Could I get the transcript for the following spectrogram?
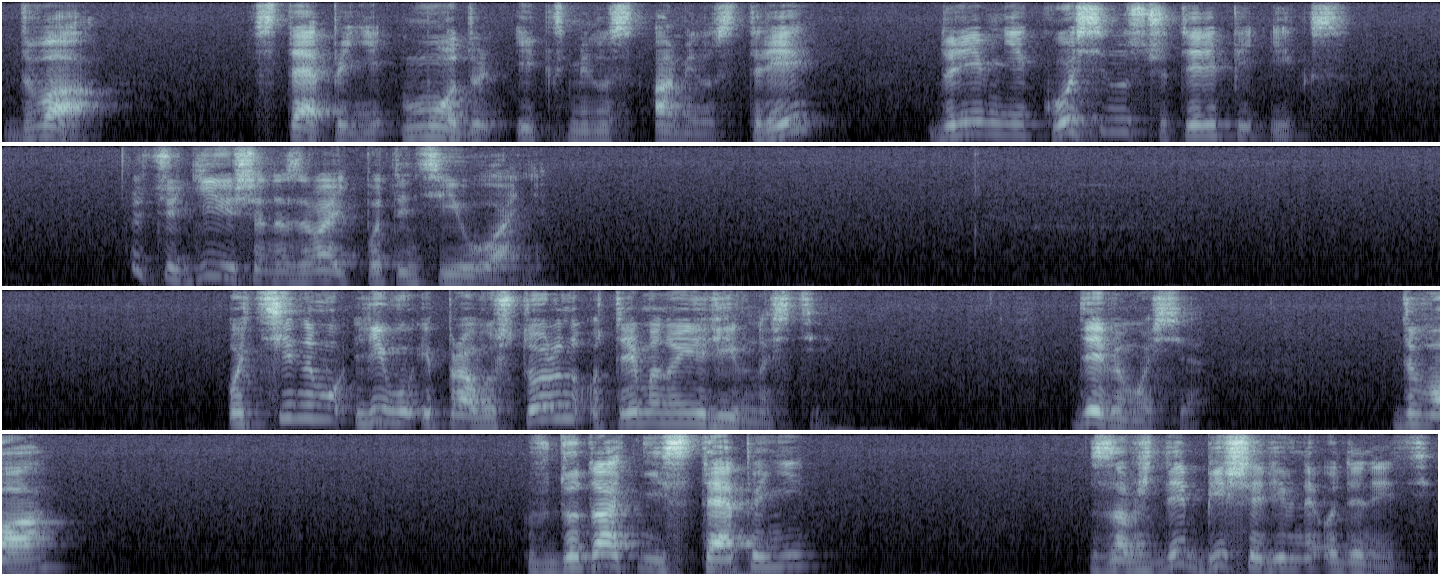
2 в степені модуль х мінус а мінус 3 дорівнює косинус 4πx. Ну, Цю дію ще називають потенціювання. Оцінимо ліву і праву сторону отриманої рівності. Дивимося. 2 в додатній степені завжди більше рівне одиниці.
